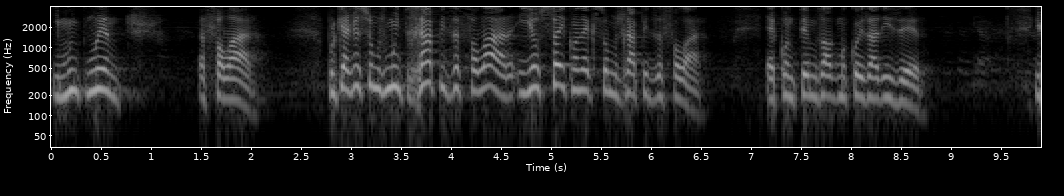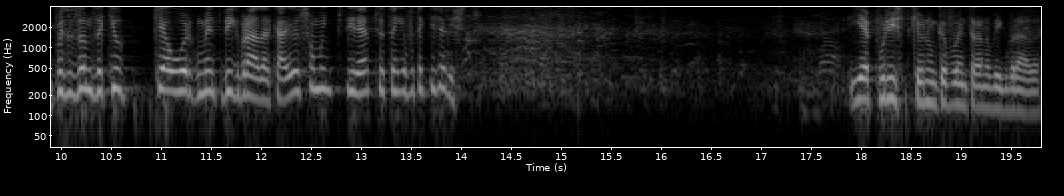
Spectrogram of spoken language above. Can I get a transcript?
e muito lentos a falar. Porque às vezes somos muito rápidos a falar e eu sei quando é que somos rápidos a falar. É quando temos alguma coisa a dizer. E depois usamos aquilo que é o argumento Big Brother. Cá, eu sou muito direto, eu, tenho, eu vou ter que dizer isto. E é por isto que eu nunca vou entrar no Big Brother.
